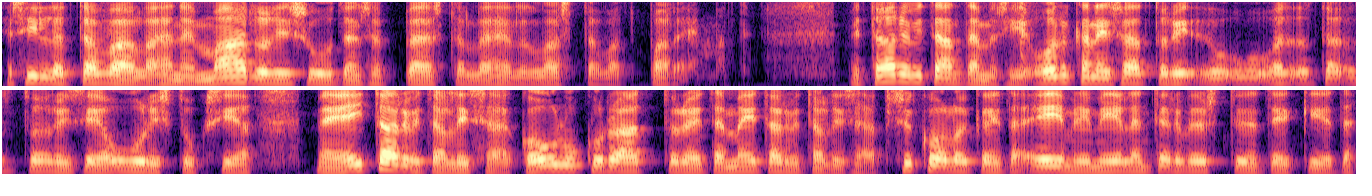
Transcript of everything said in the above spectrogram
Ja sillä tavalla hänen mahdollisuutensa päästä lähelle lasta ovat paremmat. Me tarvitaan tämmöisiä organisatorisia uudistuksia. Me ei tarvita lisää koulukuraattoreita, me ei tarvita lisää psykologeita, ei mielenterveystyöntekijöitä,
